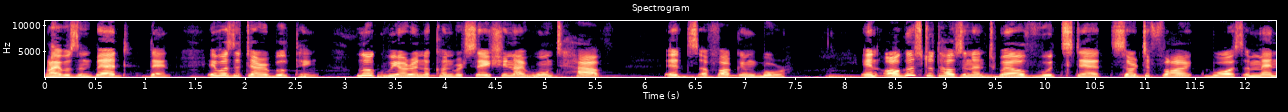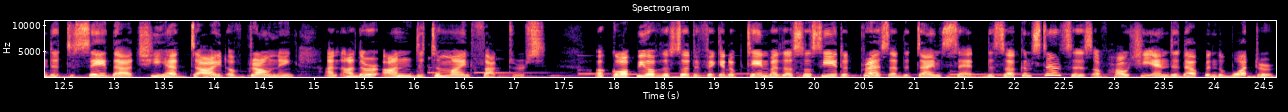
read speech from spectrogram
I was in bed then. It was a terrible thing. Look, we are in a conversation I won't have. It's a fucking bore. In August 2012, Wood's death certificate was amended to say that she had died of drowning and other undetermined factors. A copy of the certificate obtained by the Associated Press at the time said the circumstances of how she ended up in the water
